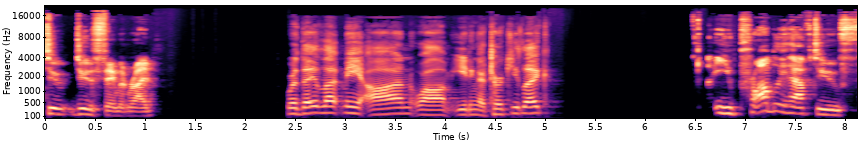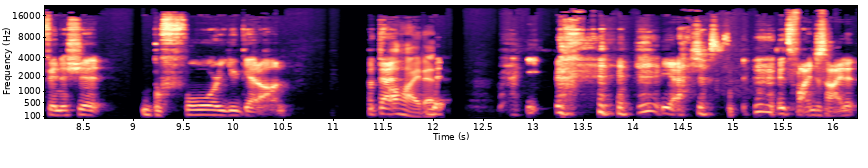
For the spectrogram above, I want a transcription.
do do the Figment ride. would they let me on while I'm eating a turkey leg? You probably have to finish it before you get on. But that I'll hide it. yeah, just it's fine. Just hide it.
